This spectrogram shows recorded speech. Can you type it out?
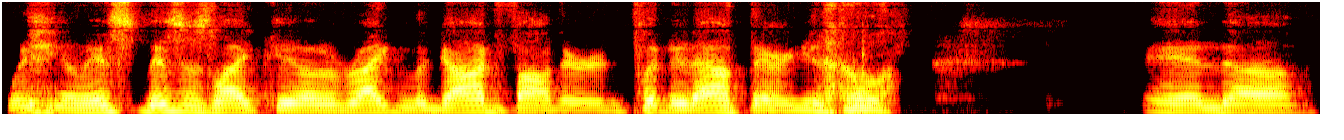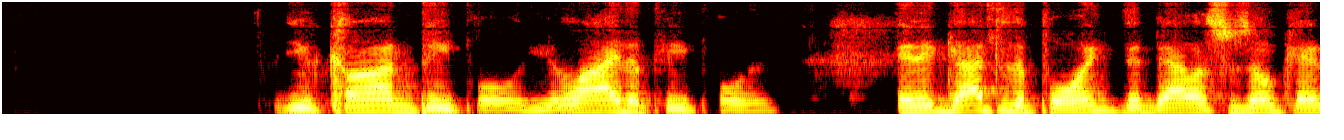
We, you know, it's, this is like you know, writing The Godfather and putting it out there, you know. And uh, you con people, you lie to people. And, and it got to the point that Dallas was okay.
